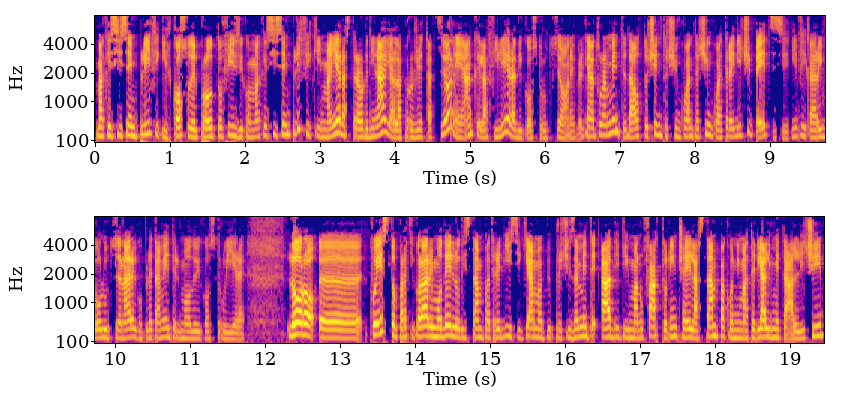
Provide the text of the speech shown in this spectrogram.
ma che si semplifichi il costo del prodotto fisico, ma che si semplifichi in maniera straordinaria la progettazione e anche la filiera di costruzione, perché naturalmente da 855 a 13 pezzi significa rivoluzionare completamente il modo di costruire. Loro, eh, questo particolare modello di stampa 3D si chiama più precisamente additive manufacturing, cioè la stampa con i materiali metallici.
